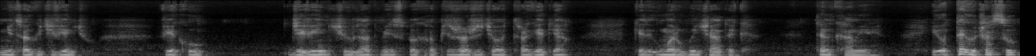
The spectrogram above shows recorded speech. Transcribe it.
niecałych 9. W wieku 9 lat mnie spotkała pierwsza życiowa tragedia, kiedy umarł mój dziadek. Ten kamień. I od tego czasu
